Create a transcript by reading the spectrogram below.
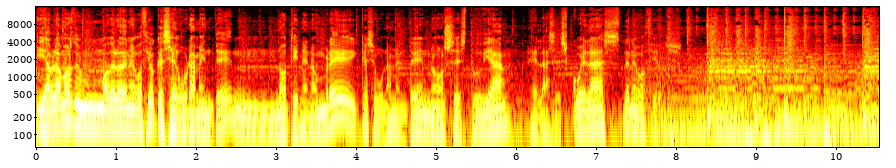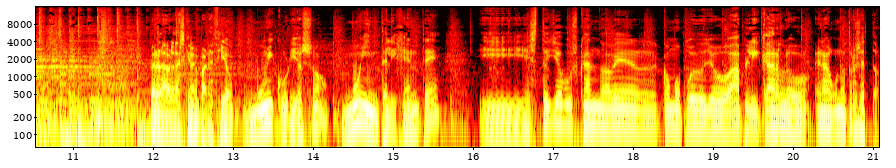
Y hablamos de un modelo de negocio que seguramente no tiene nombre y que seguramente no se estudia en las escuelas de negocios. Pero la verdad es que me pareció muy curioso, muy inteligente y estoy yo buscando a ver cómo puedo yo aplicarlo en algún otro sector.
